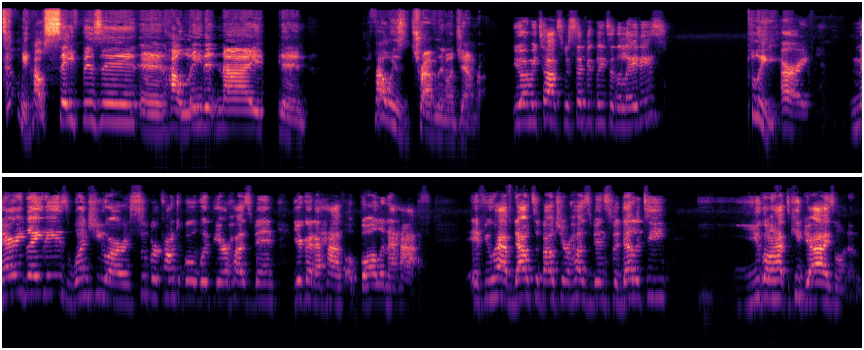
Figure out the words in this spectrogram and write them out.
tell me how safe is it, and how late at night, and how is traveling on Jamrock? You want me to talk specifically to the ladies? Please. All right married ladies, once you are super comfortable with your husband, you're going to have a ball and a half. If you have doubts about your husband's fidelity, you're going to have to keep your eyes on him.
